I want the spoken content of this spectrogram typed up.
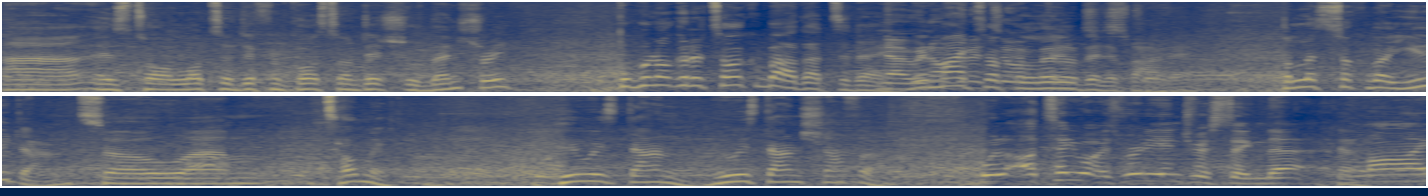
Uh, has taught lots of different courses on digital dentistry. But we're not going to talk about that today. No, we're we not might gonna talk, a talk little bit about it. But let's talk about you, Dan. So um, tell me, who is Dan? Who is Dan Shaffer? Well, I'll tell you what. It's really interesting that Okay. my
